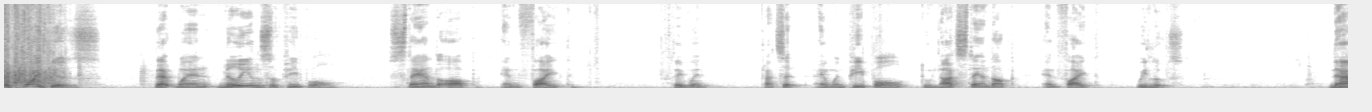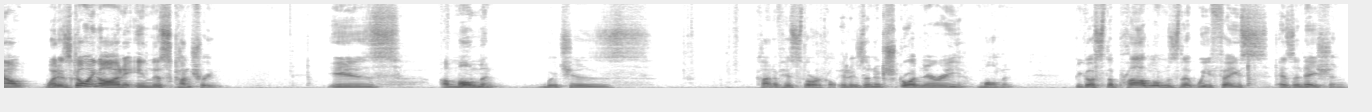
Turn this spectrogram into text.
the point is that when millions of people stand up and fight, they win. That's it. And when people do not stand up and fight, we lose. Now, what is going on in this country is a moment which is kind of historical. It is an extraordinary moment because the problems that we face as a nation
